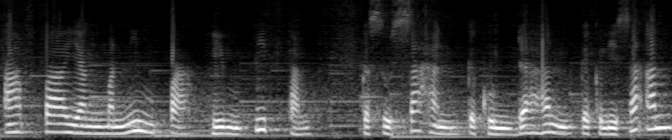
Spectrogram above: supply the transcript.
apa yang menimpa himpitan, kesusahan, kegundahan, kegelisahan,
